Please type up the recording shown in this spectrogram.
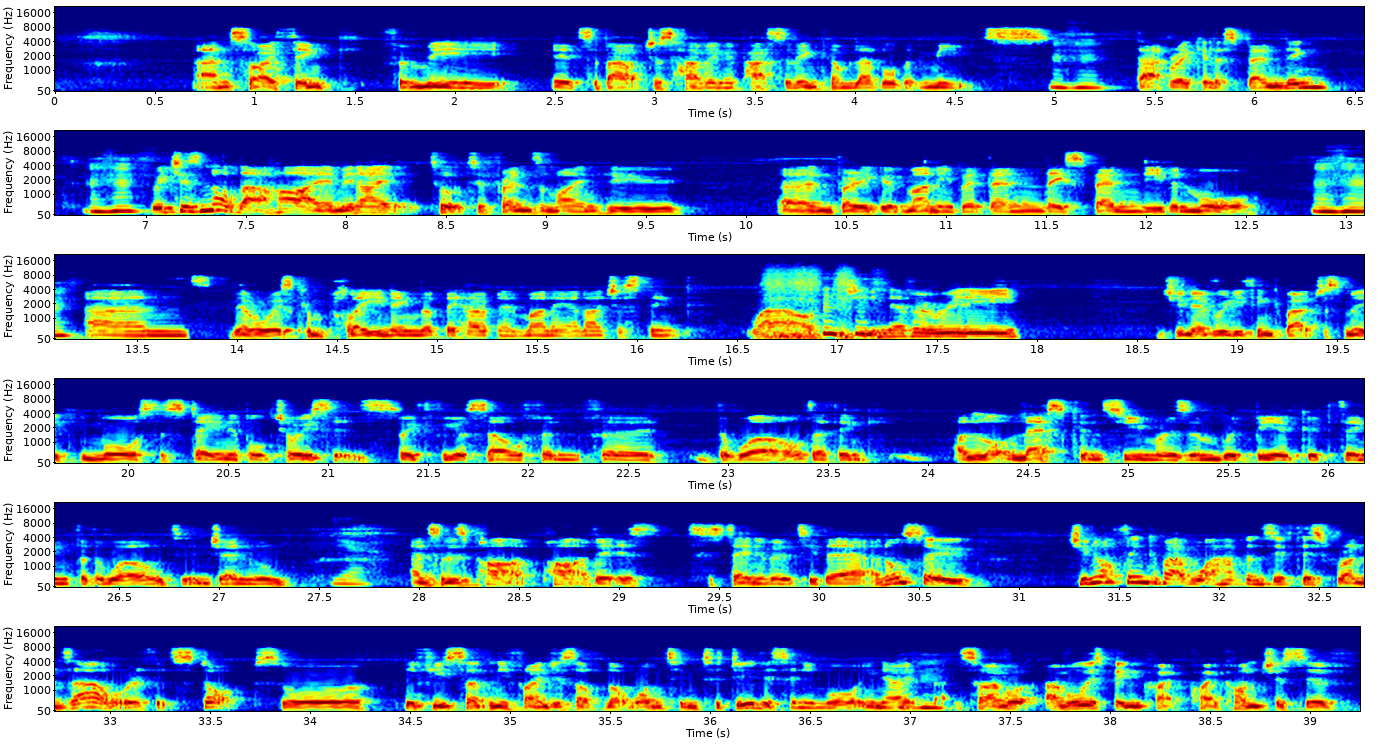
And so I think for me, it's about just having a passive income level that meets mm-hmm. that regular spending, mm-hmm. which is not that high. I mean, I talk to friends of mine who earn very good money, but then they spend even more. Mm-hmm. And they're always complaining that they have no money. And I just think, wow, do you never really, do you never really think about just making more sustainable choices, both for yourself and for the world? I think a lot less consumerism would be a good thing for the world in general. Yeah. And so there's part part of it is sustainability there, and also do you not think about what happens if this runs out or if it stops or if you suddenly find yourself not wanting to do this anymore? You know, mm-hmm. so I've, I've always been quite, quite conscious of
